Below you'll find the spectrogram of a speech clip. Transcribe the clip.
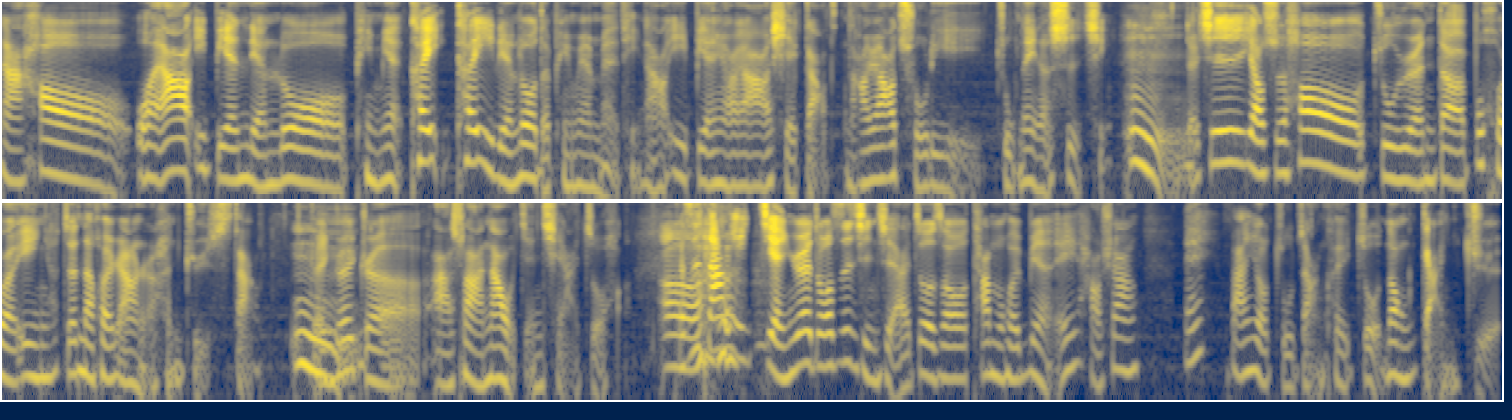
然后我要一边联络平面可以可以联络的平面媒体，然后一边又要写稿子，然后又要处理组内的事情。嗯，对，其实有时候组员的不回应，真的会让人很沮丧。嗯，对，你会觉得啊，算了，那我捡起来做好。可是当你捡越多事情起来做的时候，他们会变，哎，好像，哎，反正有组长可以做那种感觉。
